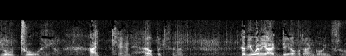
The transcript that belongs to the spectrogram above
You too, Hale. I can't help it, Philip. Have you any idea what I'm going through?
